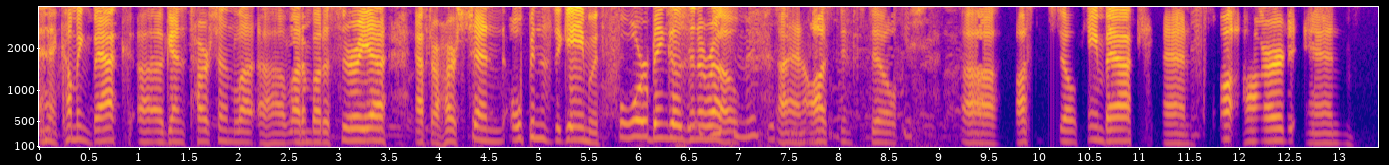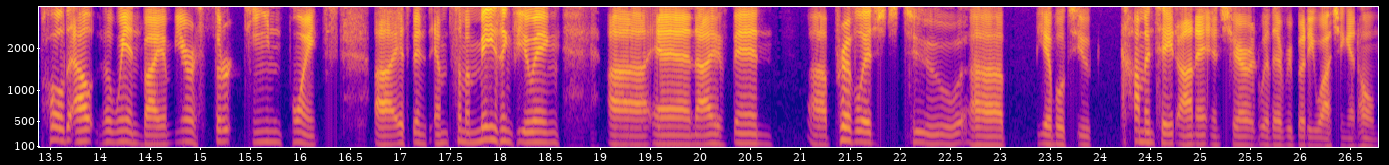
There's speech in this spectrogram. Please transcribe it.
coming back uh, against Harshan La- uh, Ladambada Surya after Harshan opens the game with four bingos in a row, and Austin still uh, Austin still came back and fought hard and pulled out the win by a mere 13 points. Uh, it's been um, some amazing viewing, uh, and I've been uh, privileged to uh, be able to commentate on it and share it with everybody watching at home.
